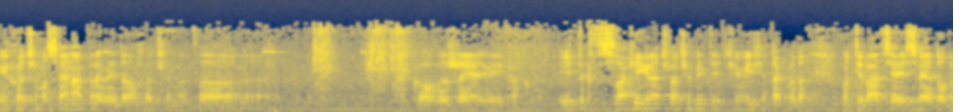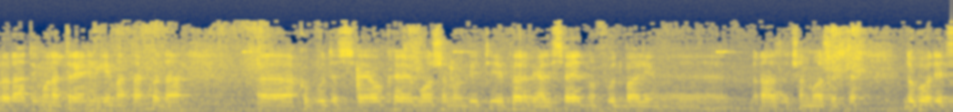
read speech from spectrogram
mi hoćemo sve napraviti da hoćemo to e, kako želju i kako i tak svaki igrač hoće biti čim više tako da motivacija i sve dobro radimo na treningima tako da e, ako bude sve ok možemo biti prvi ali svejedno futbal je e, različan može se dogoditi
